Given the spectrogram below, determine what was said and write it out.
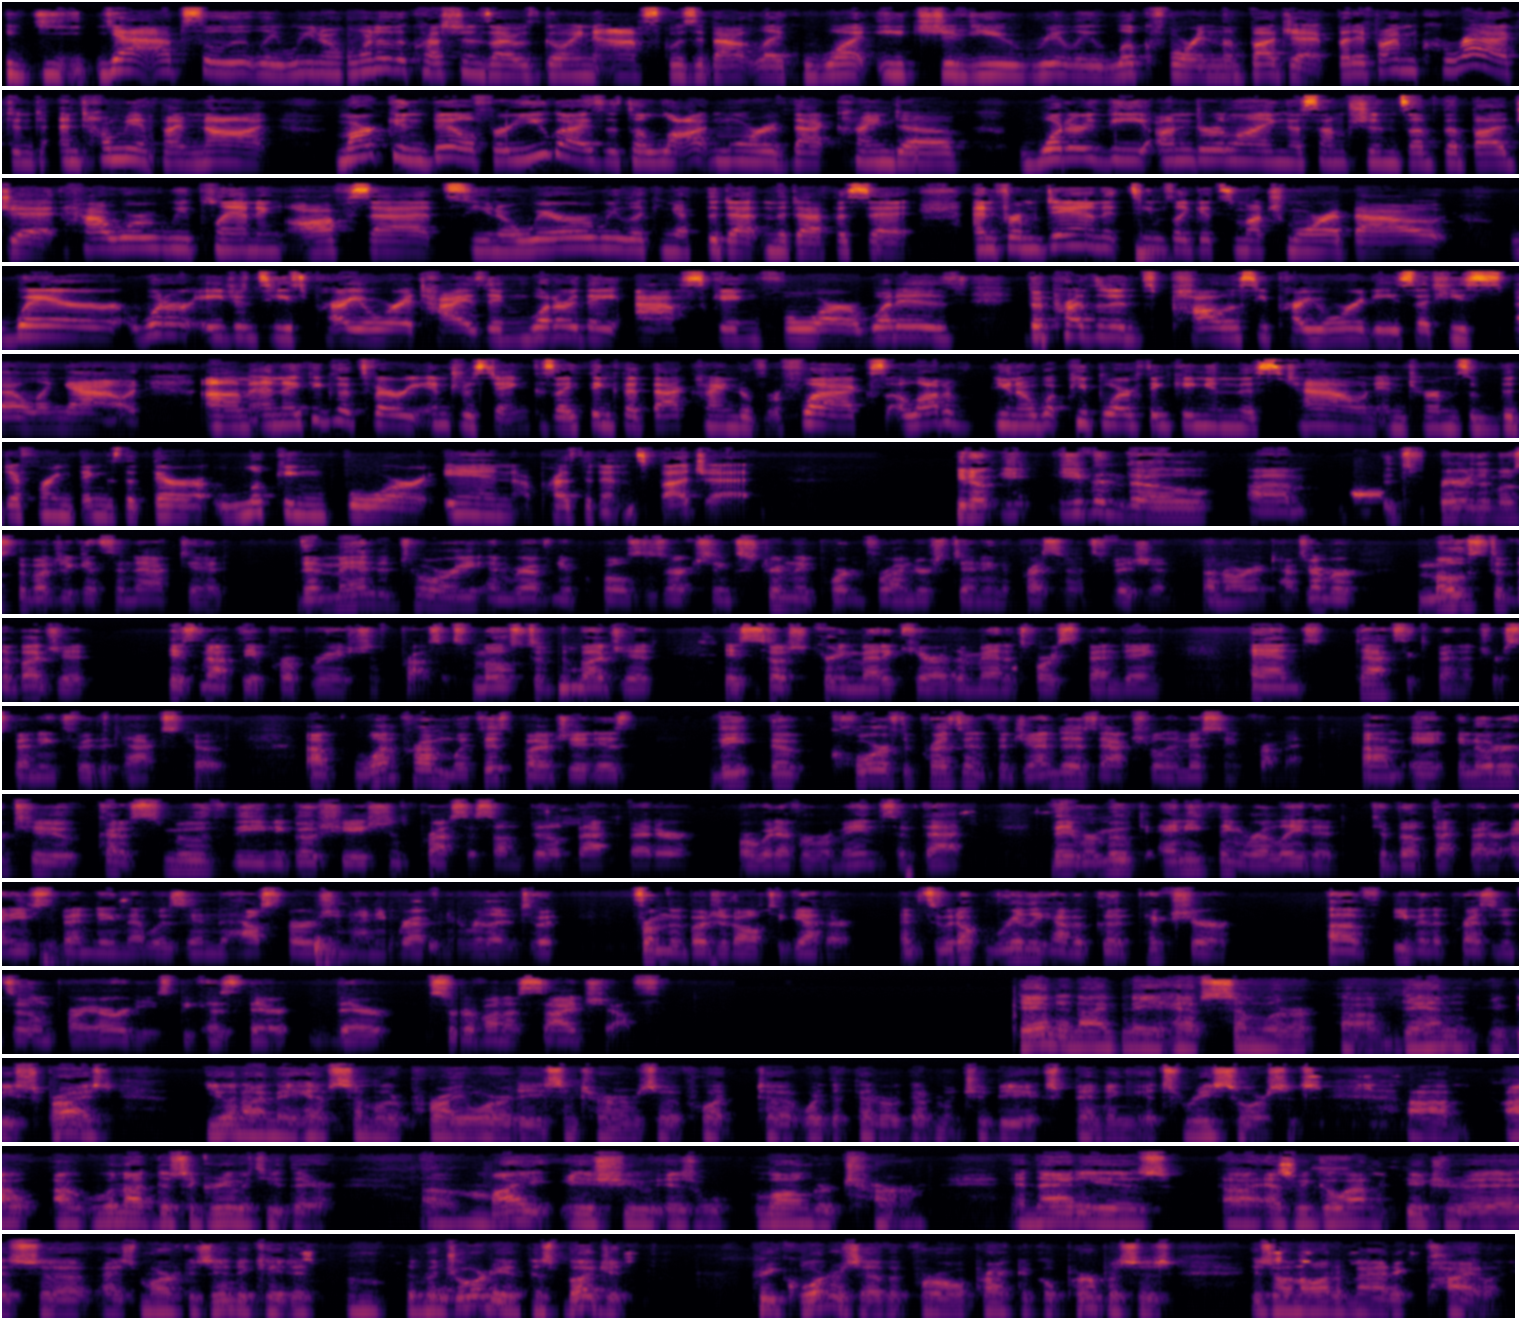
Yeah, absolutely. You know, one of the questions I was going to ask was about like what each of you really look for in the budget. But if I'm correct, and and tell me if I'm not, Mark and Bill, for you guys, it's a lot more of that kind of what are the underlying assumptions of the budget? How are we planning offsets? You know, where are we looking at the debt and the deficit? And from Dan, it seems like it's much more about where what are agencies prioritizing? What are they asking for? What is the president's policy priorities that he's spelling out? Um, and i think that's very interesting because i think that that kind of reflects a lot of you know what people are thinking in this town in terms of the differing things that they're looking for in a president's budget. You know e- even though um, it's rare that most of the budget gets enacted the mandatory and revenue proposals are actually extremely important for understanding the president's vision on ordinary times. Remember, most of the budget is not the appropriations process. Most of the budget is Social Security, Medicare, the mandatory spending, and tax expenditure, spending through the tax code. Um, one problem with this budget is the, the core of the president's agenda is actually missing from it. Um, in, in, order to kind of smooth the negotiations process on Build Back Better or whatever remains of that, they removed anything related to Build Back Better, any spending that was in the House version, any revenue related to it from the budget altogether. And so we don't really have a good picture of even the president's own priorities because they're they're sort of on a side shelf. Dan and I may have similar. Uh, Dan, you'd be surprised. You and I may have similar priorities in terms of what uh, where the federal government should be expending its resources. Um, I, I, will not disagree with you there. Uh, my issue is longer term, and that is uh, as we go out in the future, as uh, as Mark has indicated, the majority of this budget, three quarters of it, for all practical purposes, is on automatic pilot.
